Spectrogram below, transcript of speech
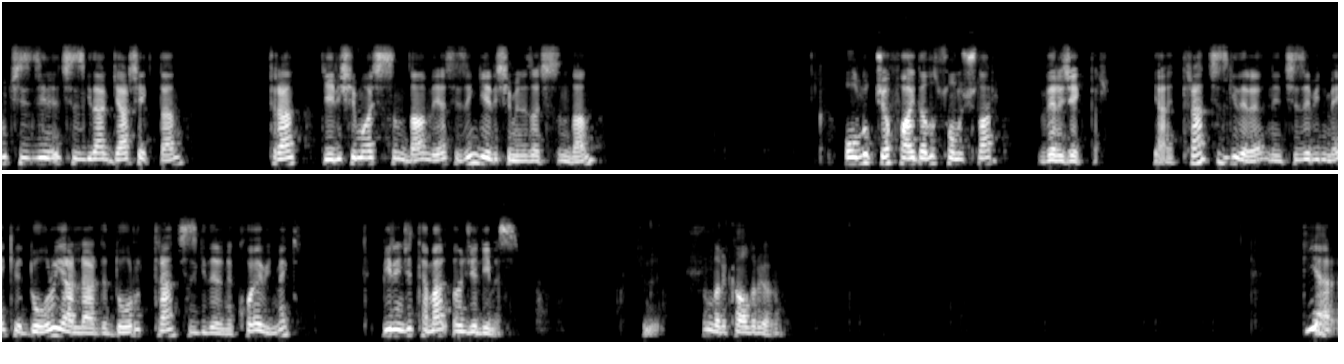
Bu çizdiğiniz çizgiler gerçekten trend gelişimi açısından veya sizin gelişiminiz açısından oldukça faydalı sonuçlar verecektir. Yani trend çizgilerini çizebilmek ve doğru yerlerde doğru trend çizgilerini koyabilmek birinci temel önceliğimiz. Şimdi şunları kaldırıyorum. Diğer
